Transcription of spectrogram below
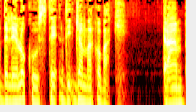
delle locuste di Gianmarco Bacchi. Trump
